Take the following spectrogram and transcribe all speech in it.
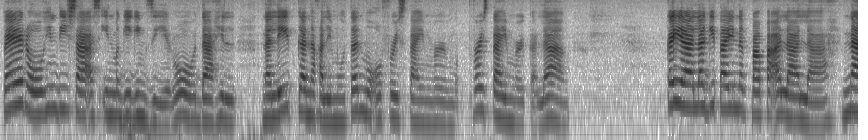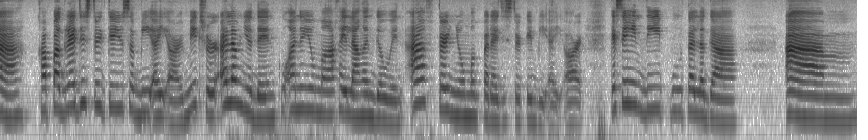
pero hindi sa as in magiging zero dahil na late ka, nakalimutan mo o first timer first timer ka lang. Kaya, lagi tayong nagpapaalala na kapag registered kayo sa BIR, make sure alam nyo din kung ano yung mga kailangan gawin after nyo magpa-register kay BIR. Kasi hindi po talaga um,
